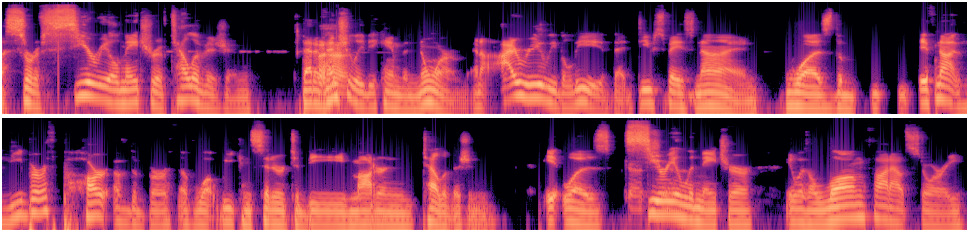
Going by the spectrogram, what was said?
a sort of serial nature of television that Uh-huh. eventually became the norm and i really believe that deep space nine was the if not the birth part of the birth of what we consider to be modern television. It was Gotcha. serial in nature. It was a long thought out story.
